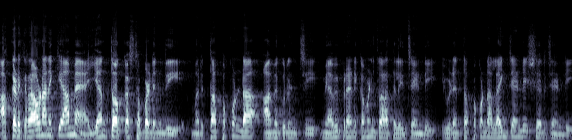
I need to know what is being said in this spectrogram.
అక్కడికి రావడానికి ఆమె ఎంతో కష్టపడింది. మరి తప్పకుండా ఆమె గురించి మీ అభిప్రాయాన్ని కమెంట్ ద్వారా తెలియజేయండి ఈ తప్పకుండా లైక్ చేయండి షేర్ చేయండి.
